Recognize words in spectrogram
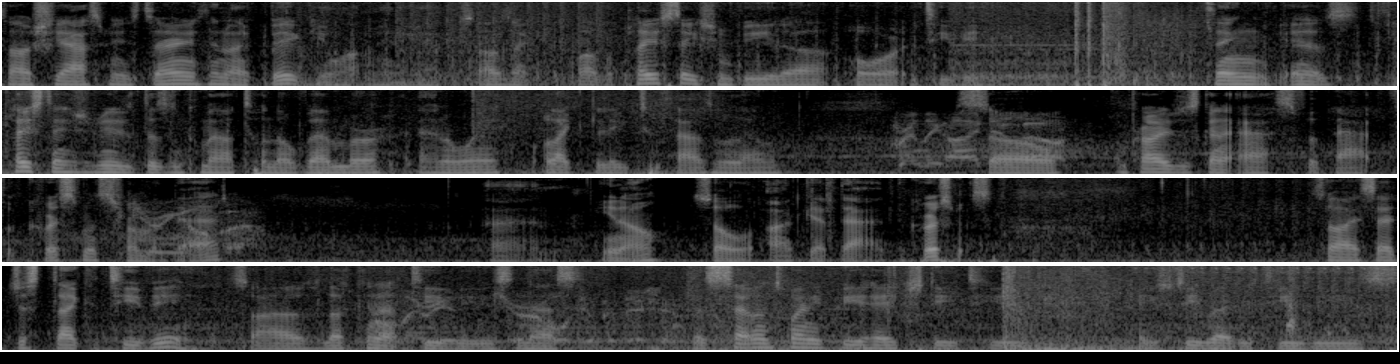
So she asked me, is there anything like big you want me to get? So I was like, well, the PlayStation Vita or a TV thing is, PlayStation Vita doesn't come out till November anyway, or like late 2011. So I'm probably just gonna ask for that for Christmas from my dad, and you know, so I'd get that at Christmas. So I said just like a TV. So I was looking at TVs, and there's there's 720p HD TV, HD ready TVs,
